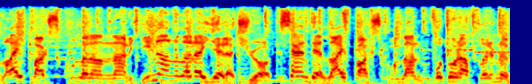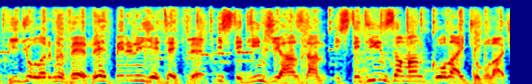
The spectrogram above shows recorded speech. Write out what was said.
Lifebox kullananlar yeni anılara yer açıyor. Sen de Lifebox kullan, fotoğraflarını, videolarını ve rehberini yedekle. İstediğin cihazdan, istediğin zaman kolayca ulaş.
